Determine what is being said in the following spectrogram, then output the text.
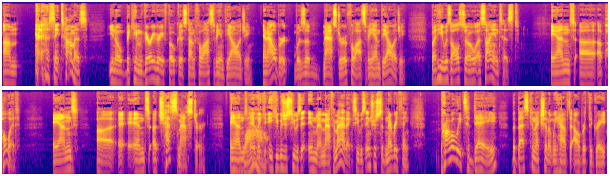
Um, St. Thomas, you know, became very, very focused on philosophy and theology. And Albert was a master of philosophy and theology. But he was also a scientist and uh, a poet and uh, and a chess master. And, Wow. like, he was just he was in, in mathematics. He was interested in everything. Probably today, the best connection that we have to Albert the Great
